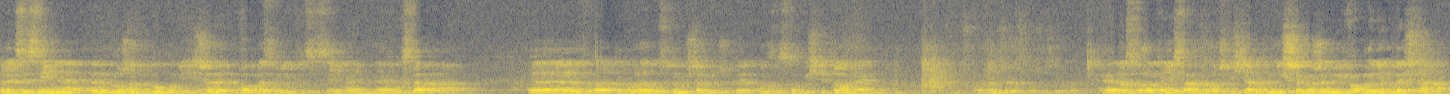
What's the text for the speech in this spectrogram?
precyzyjne, e, można by było powiedzieć, że w ogóle są nieprecyzyjne. E, Ustawa e, w artykule 8 chciałbym, żeby on został wyświetlony. E, Rozporządzenie jest akt, oczywiście niższego rzędu i w ogóle nie określa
